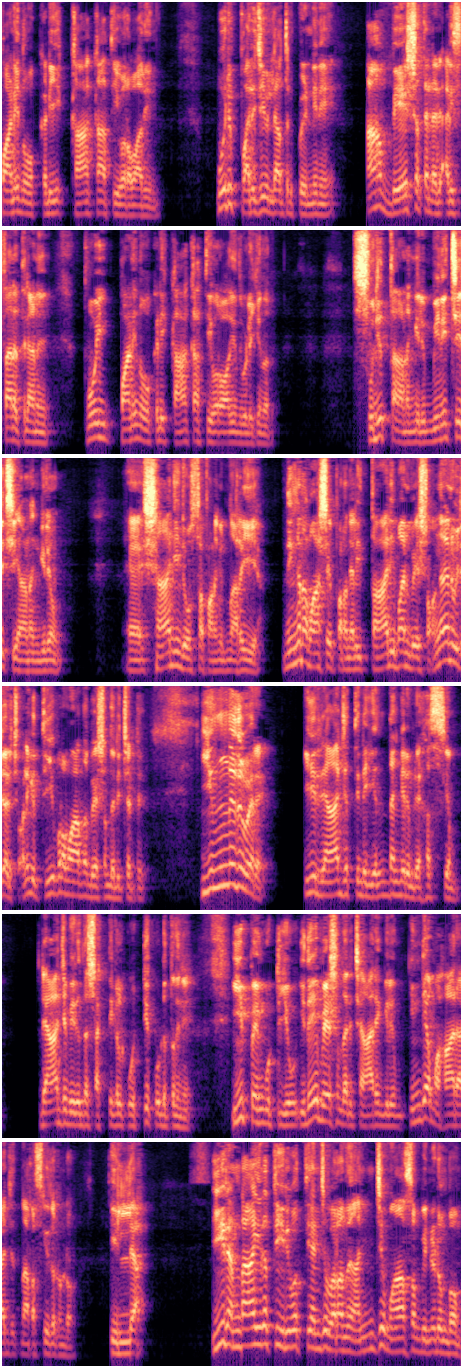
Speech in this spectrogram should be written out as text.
പണി നോക്കടി കാക്കാ തീവ്രവാദി ഒരു പരിചയമില്ലാത്തൊരു പെണ്ണിനെ ആ വേഷത്തിന്റെ അടിസ്ഥാനത്തിലാണ് പോയി പണി നോക്കടി കാക്കാ തീവ്രവാദി എന്ന് വിളിക്കുന്നത്. സുജിത്ത് ആണെങ്കിലും മിനിച്ചേച്ചി ആണെങ്കിലും ഷാജി ജോസഫ് ആണെങ്കിലും അറിയുക. നിങ്ങളുടെ ഭാഷയിൽ പറഞ്ഞാൽ ഈ താലിബാൻ വേഷം അങ്ങനെ വിചാരിച്ചു? അല്ലെങ്കിൽ തീവ്രവാദ വേഷം ധരിച്ചിട്ട് ഇന്നിതുവരെ ഈ രാജ്യത്തിന്റെ എന്തെങ്കിലും രഹസ്യം രാജ്യവിരുദ്ധ ശക്തികൾക്ക് ഒറ്റിക്കൊടുത്തതിന് ഈ പെൺകുട്ടിയോ ഇതേ വേഷം ധരിച്ച ആരെങ്കിലും ഇന്ത്യ മഹാരാജ്യത്തിന് അറസ്റ്റ് ചെയ്തിട്ടുണ്ടോ? ഇല്ല. ഈ രണ്ടായിരത്തി ഇരുപത്തി അഞ്ച് പറഞ്ഞ് അഞ്ച് മാസം പിന്നിടുമ്പം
